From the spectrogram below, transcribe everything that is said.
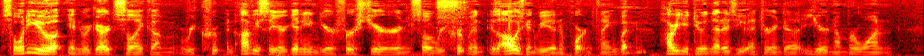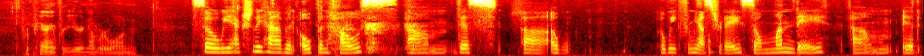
So, what do you, in regards to like um, recruitment? Obviously, you're getting into your first year, and so recruitment is always going to be an important thing. But how are you doing that as you enter into year number one, preparing for year number one? So we actually have an open house um, this uh, a, a week from yesterday. So Monday, um, it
